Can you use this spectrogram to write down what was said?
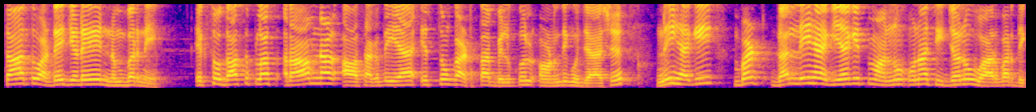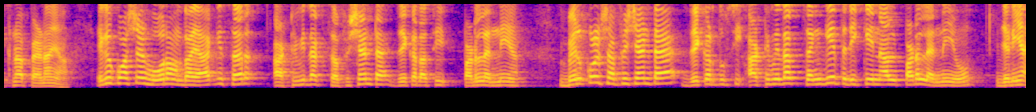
ਤਾਂ ਤੁਹਾਡੇ ਜਿਹੜੇ ਨੰਬਰ ਨੇ 110 ਪਲੱਸ ਆਰਾਮ ਨਾਲ ਆ ਸਕਦੀ ਹੈ। ਇਸ ਤੋਂ ਘੱਟ ਤਾਂ ਬਿਲਕੁਲ ਆਉਣ ਦੀ ਗੁੰਜਾਇਸ਼ ਨਹੀਂ ਹੈਗੀ। ਬਟ ਗੱਲ ਇਹ ਹੈਗੀ ਆ ਕਿ ਤੁਹਾਨੂੰ ਉਹਨਾਂ ਚੀਜ਼ਾਂ ਨੂੰ ਵਾਰ-ਵਾਰ ਦੇਖਣਾ ਪੈਣਾ ਆ। ਇੱਕ ਕੁਐਸਚਨ ਹੋਰ ਆਉਂਦਾ ਆ ਕਿ, ਸਰ 8ਵੀਂ ਤੱਕ ਸਫੀਸ਼ੀਐਂਟ ਹੈ? ਜੇਕਰ ਅਸੀਂ ਪੜ੍ਹ ਲੈਂਦੇ ਆ ਬਿਲਕੁਲ ਸਫੀਸ਼ੀਐਂਟ ਹੈ। ਜੇਕਰ ਤੁਸੀਂ 8ਵੀਂ ਤੱਕ ਚੰਗੇ ਤਰੀਕੇ ਨਾਲ ਪੜ੍ਹ ਲੈਂਦੇ ਹੋ, ਜਿਹੜੀਆਂ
